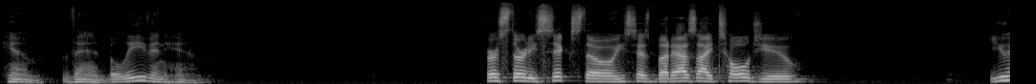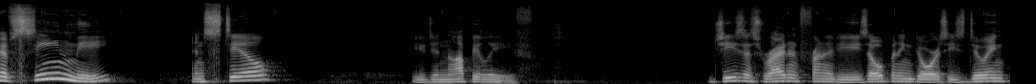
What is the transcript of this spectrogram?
him then, believe in him. Verse 36, though, he says, But as I told you, you have seen me and still you do not believe. Jesus, right in front of you, He's opening doors, He's doing,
